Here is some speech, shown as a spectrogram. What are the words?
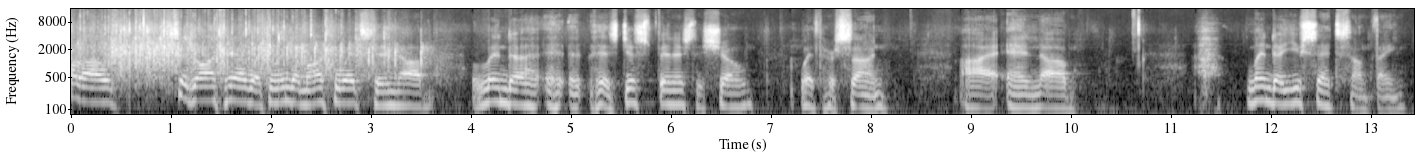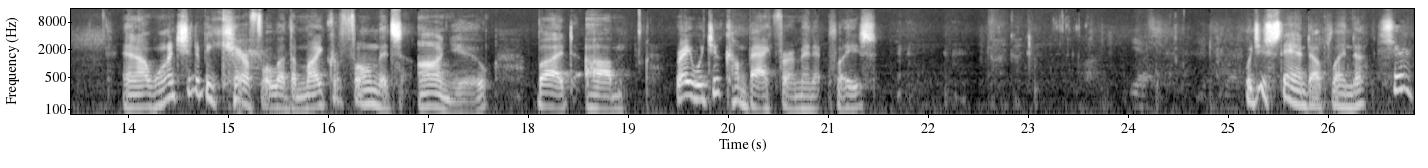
Hello, Sid Roth here with Linda Markowitz, and uh, Linda uh, uh, has just finished the show with her son, uh, and. Uh, Linda, you said something, and I want you to be careful of the microphone that's on you, but um, Ray, would you come back for a minute, please? Yes. Would you stand up, Linda? Sure.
